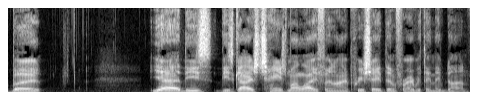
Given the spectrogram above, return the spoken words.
But yeah, these these guys changed my life and I appreciate them for everything they've done.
